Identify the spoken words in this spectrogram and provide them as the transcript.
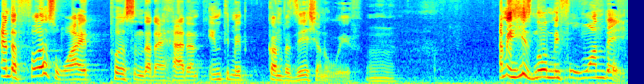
And the first white person that I had an intimate conversation with, I mean, he's known me for one day.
